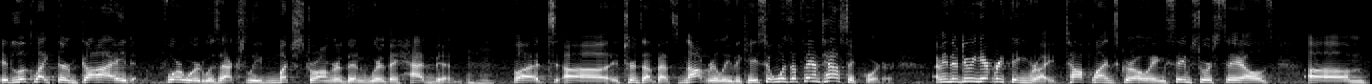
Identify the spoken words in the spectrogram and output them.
It looked like their guide forward was actually much stronger than where they had been. Mm-hmm. But uh, it turns out that's not really the case. So it was a fantastic quarter. I mean, they're doing everything right. Top line's growing, same store sales, um,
